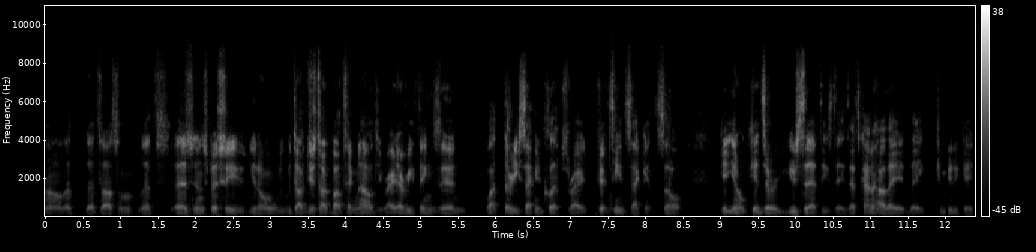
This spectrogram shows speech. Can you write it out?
Oh, that that's awesome. That's as especially you know we talk just talk about technology, right? Everything's in what thirty second clips, right? Fifteen seconds. So, you know, kids are used to that these days. That's kind of how they they communicate.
